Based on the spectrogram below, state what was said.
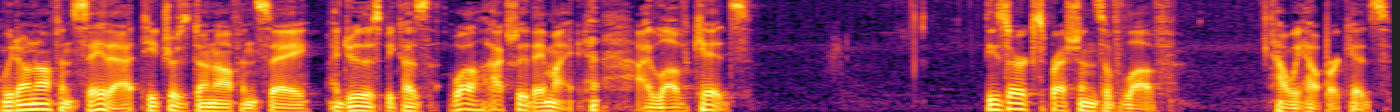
We don't often say that. Teachers don't often say, I do this because, well, actually, they might. I love kids. These are expressions of love, how we help our kids.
